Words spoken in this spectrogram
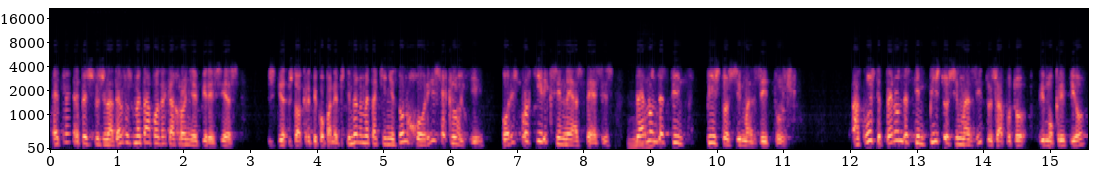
επέτρεπε στους συναδέλφους μετά από 10 χρόνια υπηρεσίας στη- στο Ακριτικό Πανεπιστήμιο να μετακινηθούν χωρίς εκλογή, χωρίς προκήρυξη νέας θέσης, παίρνοντας την πίστοση μαζί τους. Ακούστε, παίρνοντας την πίστοση μαζί τους από το Δημοκρίτιο,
